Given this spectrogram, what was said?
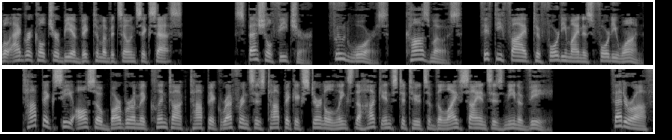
Will Agriculture Be a Victim of Its Own Success? Special feature. Food Wars. Cosmos. 55–40–41. Topic see also Barbara McClintock topic References topic External links The Huck Institutes of the Life Sciences Nina V. Fedoroff,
